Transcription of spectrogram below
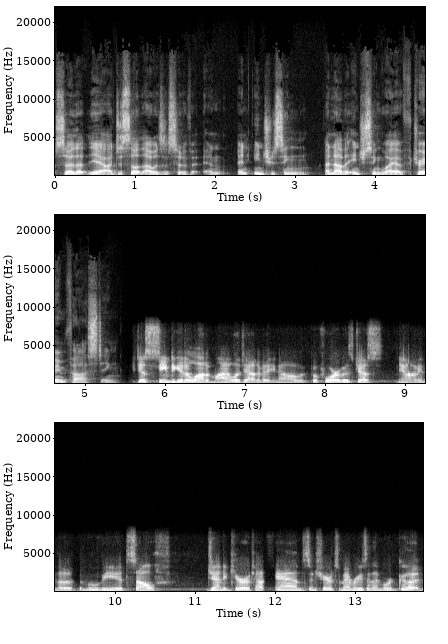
So that yeah i just thought that was a sort of an, an interesting another interesting way of dream fasting. You just seemed to get a lot of mileage out of it. You know, before it was just, you know, in the, the movie itself, Jen and Kira touched hands and shared some memories, and then we're good.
